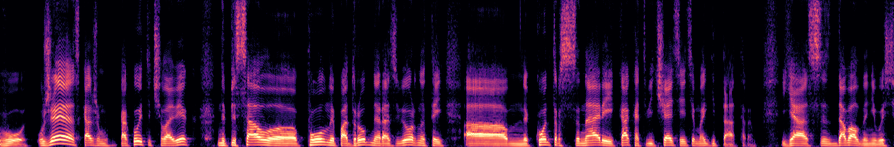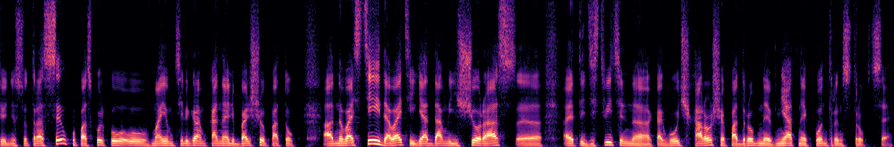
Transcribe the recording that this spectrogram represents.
вот. Уже, скажем, какой-то человек написал э, полный, подробный, развернутый э, контрсценарий, как отвечать этим агитаторам. Я давал на него сегодня с утра ссылку, поскольку в моем телеграм-канале большой поток э, новостей. Давайте я дам еще раз. Э, это действительно как бы очень хорошая, подробная, внятная контринструкция.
